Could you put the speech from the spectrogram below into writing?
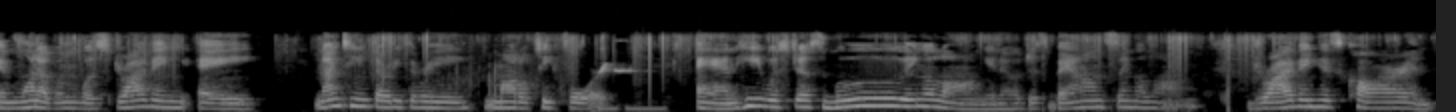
in one of them, was driving a 1933 Model T Ford he was just moving along, you know, just bouncing along, driving his car, and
